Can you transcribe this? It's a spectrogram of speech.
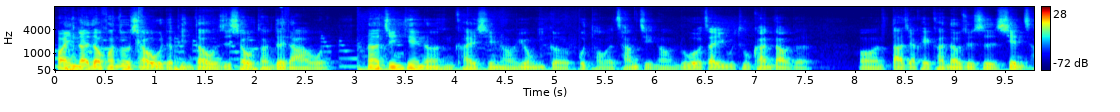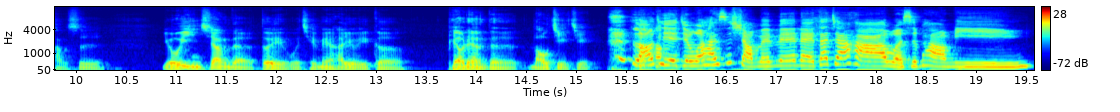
欢迎来到房众小五的频道，我是小五团队的阿伟。那今天呢，很开心哈，用一个不同的场景哈，如果在 YouTube 看到的哦，大家可以看到就是现场是有影像的，对，我前面还有一个漂亮的老姐姐，老姐姐，我还是小妹妹嘞。大家好，我是泡咪，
